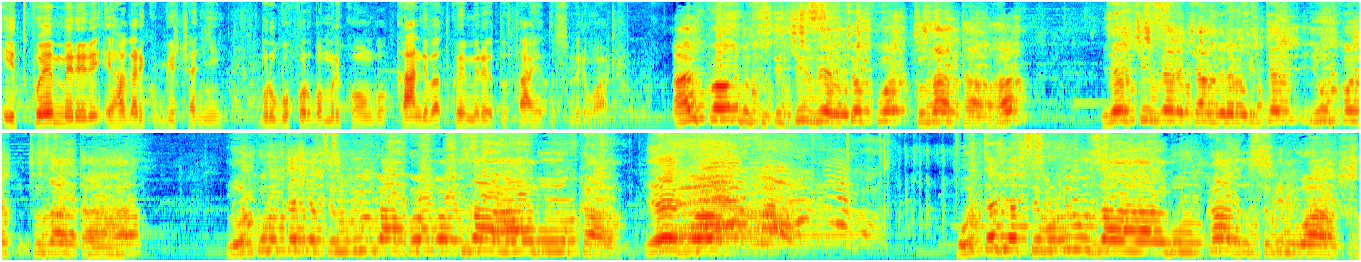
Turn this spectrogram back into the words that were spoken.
itwemerere ihagarike ubwicanyi buri gukorwa muri congo kandi batwemerere dutahe dusubire iwacu. Ariko dufite icyizere cyo kuba tuzataha. Ngewe icyizere cya mbere mfite yuko tuzataha ni uko ubutegetsi bubi bwa kongo buzahanguka. Yego! Ubutegetsi bubi buzahanguka dusubire iwacu.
